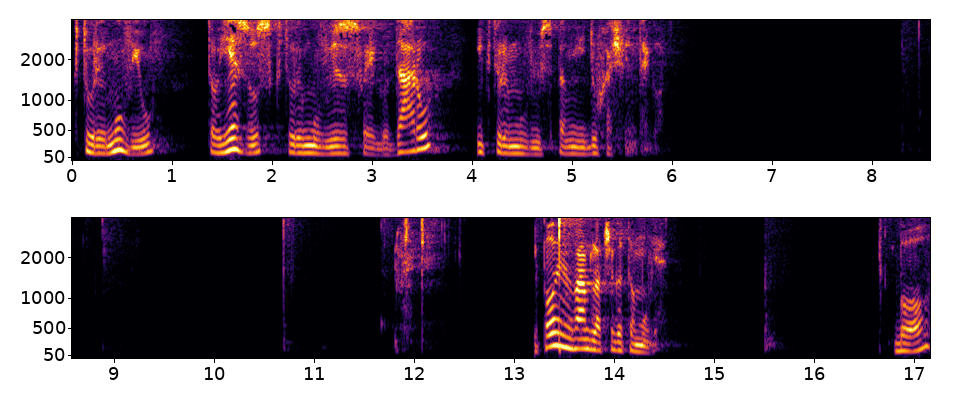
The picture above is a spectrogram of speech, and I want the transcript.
który mówił, to Jezus, który mówił ze swojego daru i który mówił z pełni Ducha Świętego. I powiem Wam, dlaczego to mówię. Bo,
